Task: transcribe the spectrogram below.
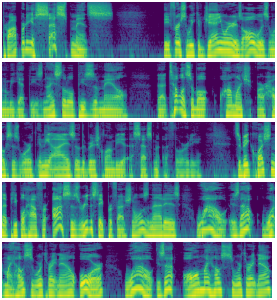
property assessments. The first week of January is always when we get these nice little pieces of mail that tell us about how much our house is worth in the eyes of the British Columbia Assessment Authority. It's a big question that people have for us as real estate professionals, and that is wow, is that what my house is worth right now? Or wow, is that all my house is worth right now?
